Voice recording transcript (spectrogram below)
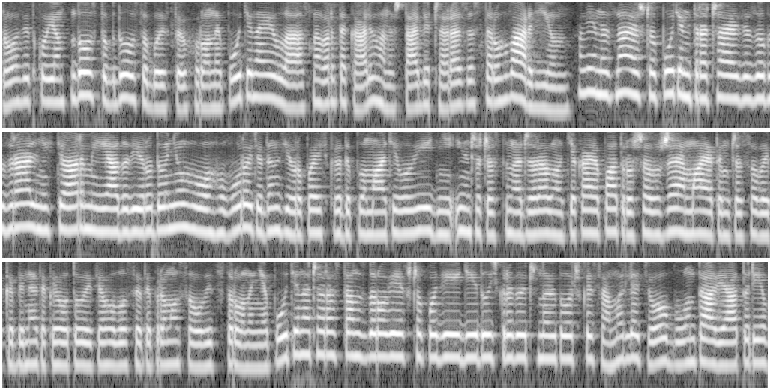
контррозвідкою, доступ до особистої охорони Путіна і власна вертикаль у генштабі через Старогвардію. Він не знає, що Путін втрачає зв'язок з реальністю армії. А довіру до нього говорить один з європейських дипломатів у відні. Інша частина джерел натякає Патрушев вже має тимчасовий кабінет, який готується оголосити примусове відсторонення Путіна через стан здоров'я, якщо події дійдуть критичної точки. Саме для цього бунт авіаторів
